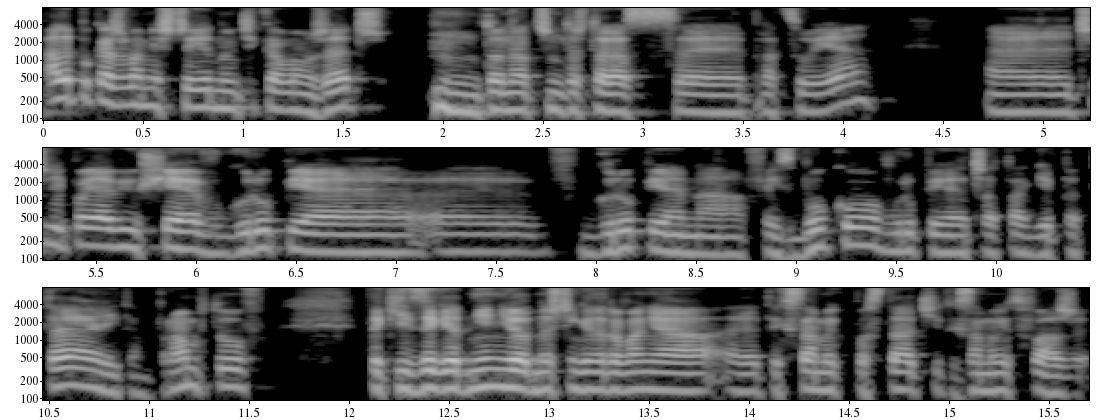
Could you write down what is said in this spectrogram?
ale pokażę Wam jeszcze jedną ciekawą rzecz, to nad czym też teraz pracuję. E, Czyli pojawił się w grupie, e, w grupie na Facebooku, w grupie czata GPT i tam promptów, takie zagadnienie odnośnie generowania e, tych samych postaci, tych samych twarzy.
